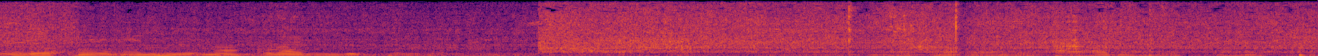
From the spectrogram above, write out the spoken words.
Ini ini nak kau lagi. Thank you.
